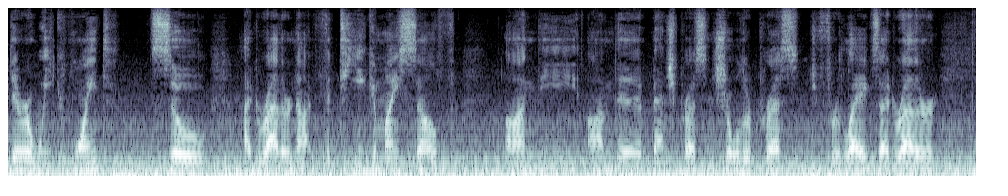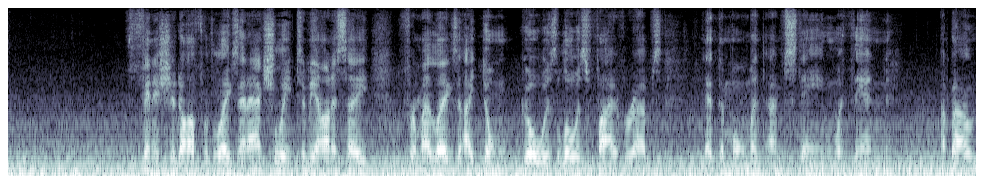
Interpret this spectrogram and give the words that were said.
they're a weak point. So I'd rather not fatigue myself on the on the bench press and shoulder press for legs. I'd rather finish it off with legs. And actually, to be honest, I for my legs, I don't go as low as five reps. At the moment, I'm staying within about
